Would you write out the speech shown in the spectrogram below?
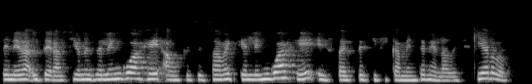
tener alteraciones del lenguaje, aunque se sabe que el lenguaje está específicamente en el lado izquierdo.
